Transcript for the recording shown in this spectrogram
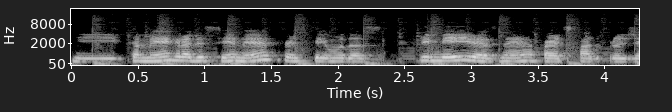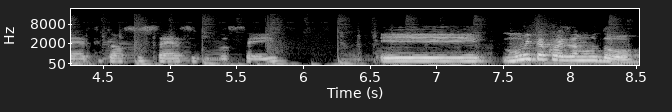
e também agradecer, né, por ser uma das primeiras, né, a participar do projeto, que é um sucesso de vocês. E muita coisa mudou.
